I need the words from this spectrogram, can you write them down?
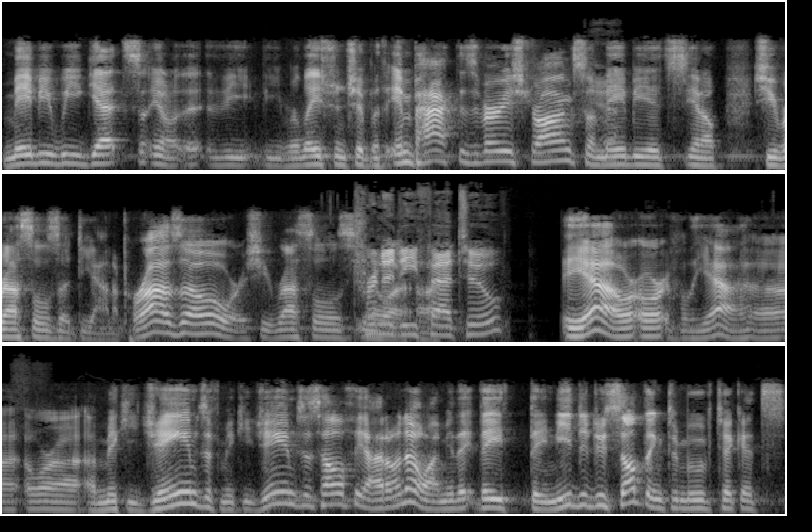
maybe we get you know the the relationship with Impact is very strong, so yeah. maybe it's you know she wrestles a Deonna Purrazzo or she wrestles Trinity you know, Fatu. Yeah, or or well, yeah, uh, or a, a, Mickie James if Mickie James is healthy. I don't know. I mean, they they they need to do something to move tickets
